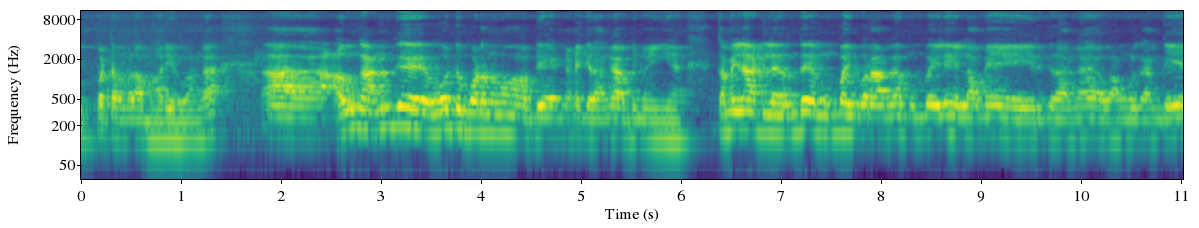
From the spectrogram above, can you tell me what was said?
உட்பட்டவங்களாக மாறிடுவாங்க. அவங்க அங்கே ஓட்டு போடணும் அப்படி நினைக்கிறாங்க அப்படின்னு வைங்க. தமிழ்நாட்டில் இருந்து மும்பை போகிறாங்க மும்பையிலே எல்லாமே இருக்கிறாங்க. அவங்களுக்கு அங்கேயே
